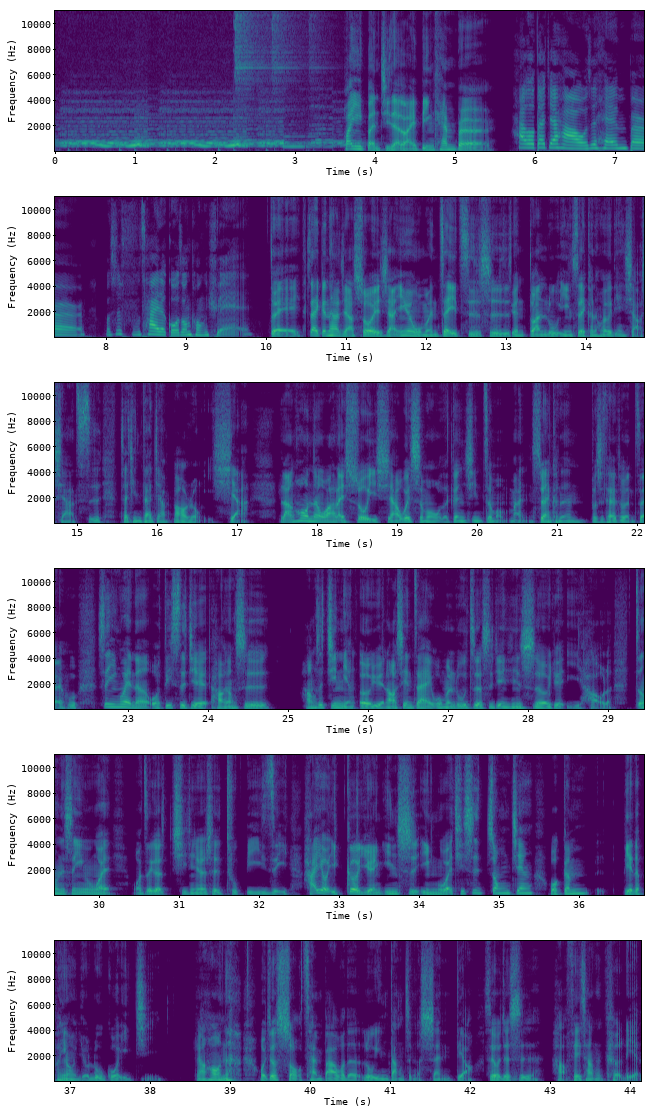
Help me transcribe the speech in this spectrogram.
欢迎本集的来宾 Camber。Hello，大家好，我是 Hamber，我是福菜的国中同学。对，再跟大家说一下，因为我们这一次是远端录音，所以可能会有点小瑕疵，再请大家包容一下。然后呢，我要来说一下为什么我的更新这么慢，虽然可能不是太多人在乎，是因为呢，我第四节好像是。好像是今年二月，然后现在我们录制的时间已经是十二月一号了。重点是因为我这个期间就是 too busy，还有一个原因是因为其实中间我跟别的朋友有录过一集，然后呢 我就手残把我的录音档整个删掉，所以我就是好非常的可怜。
